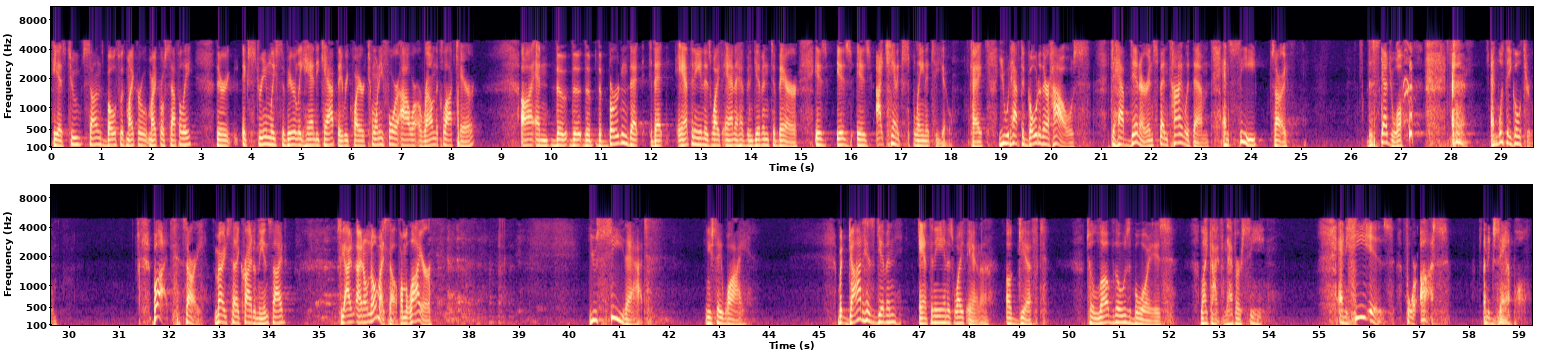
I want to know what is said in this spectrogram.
He has two sons, both with micro, microcephaly. They're extremely severely handicapped. They require 24 hour, around the clock care. Uh, and the, the, the, the burden that, that Anthony and his wife Anna have been given to bear is, is, is, I can't explain it to you. Okay? You would have to go to their house to have dinner and spend time with them and see, sorry, the schedule and what they go through. But, sorry, Mary said I cried on the inside. See, I, I don't know myself. I'm a liar. You see that, and you say, why? But God has given Anthony and his wife Anna a gift to love those boys like I've never seen. And he is, for us, an example.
